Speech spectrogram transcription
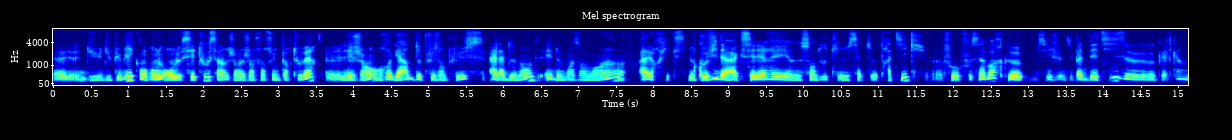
euh, du, public. On, le sait tous, hein, j'enfonce une porte ouverte. Euh, les gens regardent de plus en plus à la demande et de moins en moins à heure fixe. Le Covid a accéléré sans doute cette pratique. Il faut, faut, savoir que, si je ne dis pas de bêtises, quelqu'un,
